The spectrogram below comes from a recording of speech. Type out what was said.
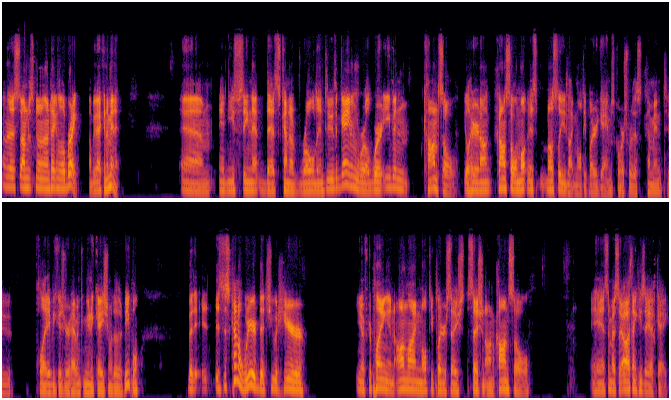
I'm just I'm just gonna I'm taking a little break. I'll be back in a minute. Um, and you've seen that that's kind of rolled into the gaming world where even console, you'll hear it on console. It's mostly like multiplayer games, of course, where this come into play because you're having communication with other people. But it, it's just kind of weird that you would hear, you know, if you're playing an online multiplayer ses- session on console, and somebody say, "Oh, I think he's AFK."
